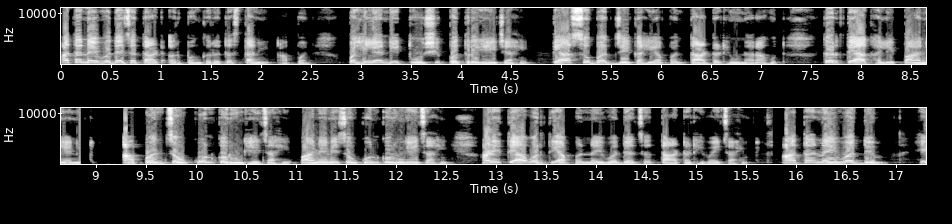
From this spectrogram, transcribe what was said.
आता नैवेद्याचं ताट अर्पण करत असताना आपण पहिल्यांदा तुळशी पत्र घ्यायचे आहे. त्यासोबत जे काही आपण ताट ठेवणार आहोत तर त्याखाली पाण्याने आपण चौकोन करून घ्यायचं आहे. पाण्याने चौकोन करून घ्यायचं आहे आणि त्यावरती आपण नैवेद्याचं ताट ठेवायचं आहे. आता नैवेद्य हे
